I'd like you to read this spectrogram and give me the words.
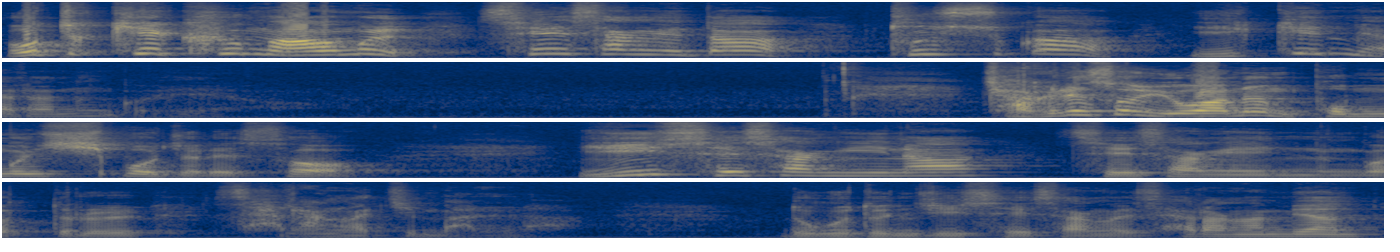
어떻게 그 마음을 세상에다 둘 수가 있겠냐라는 거예요. 자, 그래서 요한은 본문 15절에서 이 세상이나 세상에 있는 것들을 사랑하지 말라. 누구든지 세상을 사랑하면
